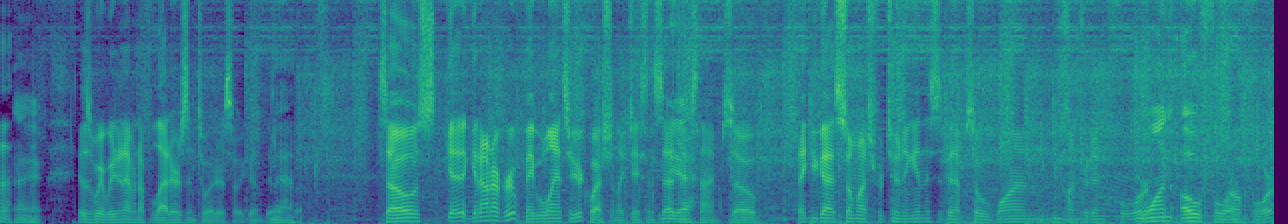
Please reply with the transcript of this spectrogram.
All right. it was weird. We didn't have enough letters in Twitter, so we couldn't do Yeah. it. but- So get get on our group. Maybe we'll answer your question, like Jason said Yeah. next time. So thank you guys so much for tuning in. This has been episode 104. 104. 104.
